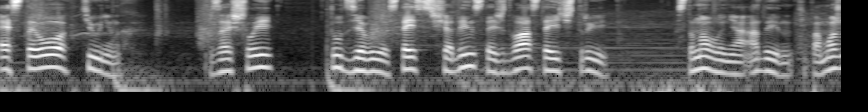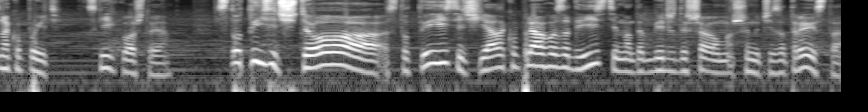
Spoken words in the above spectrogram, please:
STO тюнінг. Зайшли. Тут з'явилось Stage 1, Stage 2, Stage 3. Встановлення 1. Типа, можна купити. Скільки коштує? 100 тисяч, що? 100 тисяч? Я купляв його за 200, треба більш дешеву машину чи за 300.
